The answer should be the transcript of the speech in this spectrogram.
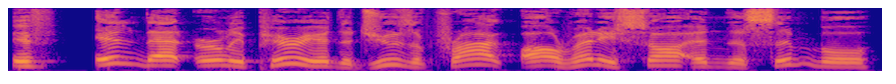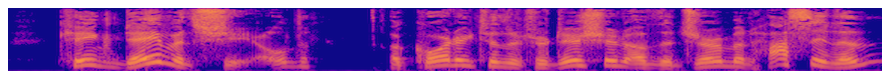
If in that early period the Jews of Prague already saw in the symbol King David's shield, according to the tradition of the German Hasidim,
